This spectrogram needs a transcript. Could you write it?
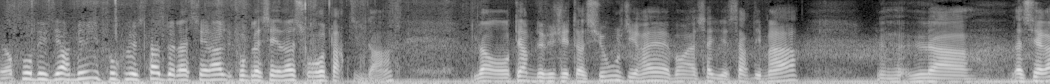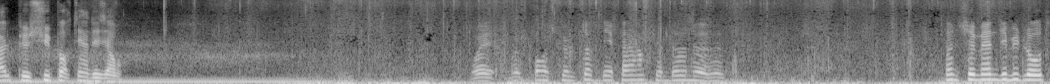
Alors pour désherber, il faut que le stade de la céréale, il faut que la céréale soit repartie là. hein. Là en termes de végétation, je dirais, bon là, ça y est, ça redémarre. Euh, la, la céréale peut supporter un désherbant. Ouais, moi je pense que le top départ, je donne euh, fin de semaine, début de l'autre.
